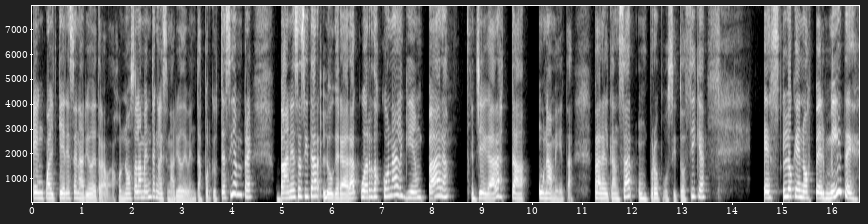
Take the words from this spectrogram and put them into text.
en cualquier escenario de trabajo, no solamente en el escenario de ventas, porque usted siempre va a necesitar lograr acuerdos con alguien para llegar hasta una meta, para alcanzar un propósito. Así que es lo que nos permite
